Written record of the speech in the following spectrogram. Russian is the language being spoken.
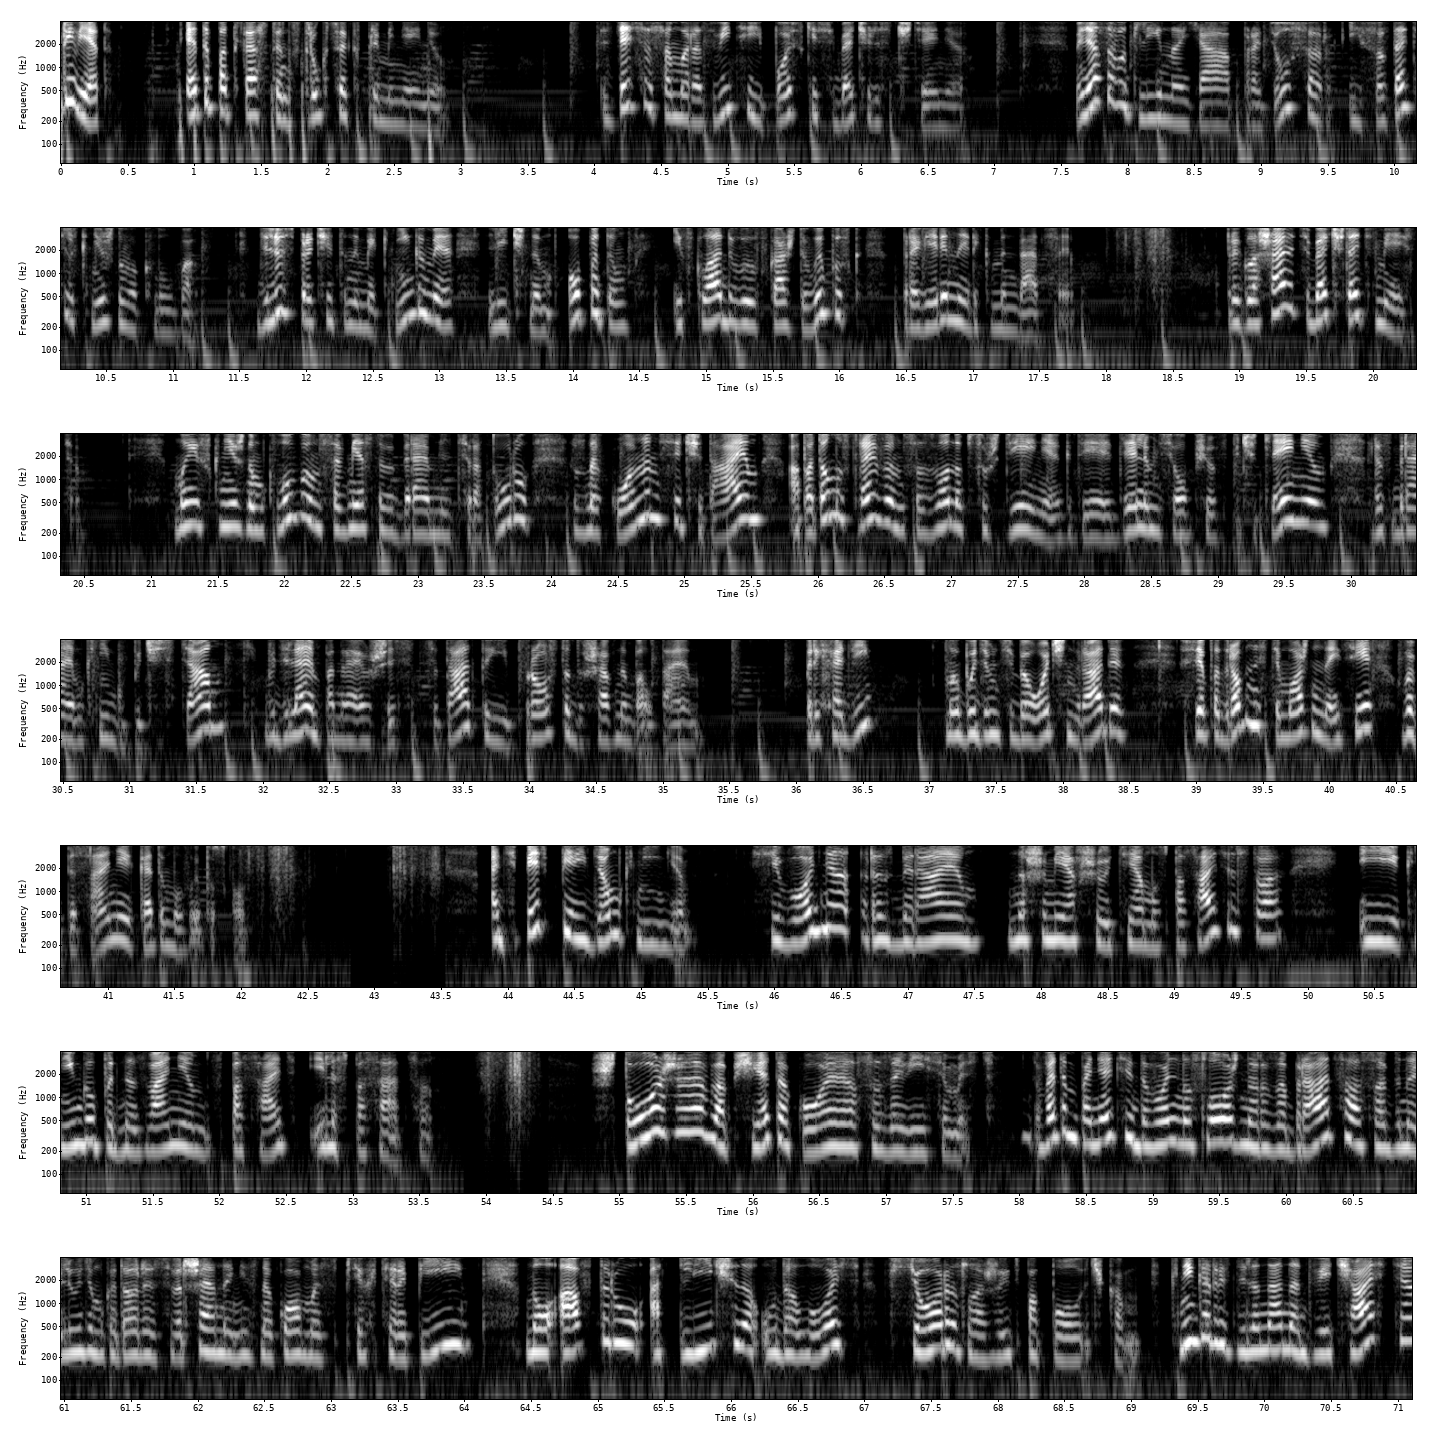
Привет! Это подкаст «Инструкция к применению». Здесь о саморазвитии и поиске себя через чтение. Меня зовут Лина, я продюсер и создатель книжного клуба. Делюсь прочитанными книгами, личным опытом и вкладываю в каждый выпуск проверенные рекомендации. Приглашаю тебя читать вместе – мы с книжным клубом совместно выбираем литературу, знакомимся, читаем, а потом устраиваем созвон обсуждения, где делимся общим впечатлением, разбираем книгу по частям, выделяем понравившиеся цитаты и просто душевно болтаем. Приходи, мы будем тебе очень рады. Все подробности можно найти в описании к этому выпуску. А теперь перейдем к книге. Сегодня разбираем нашумевшую тему спасательства и книгу под названием «Спасать или спасаться». Что же вообще такое созависимость? В этом понятии довольно сложно разобраться, особенно людям, которые совершенно не знакомы с психотерапией, но автору отлично удалось все разложить по полочкам. Книга разделена на две части.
